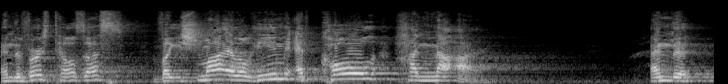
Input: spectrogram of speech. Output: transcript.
And the verse tells us, Vayishma Elohim et kol hana'ar. And the,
